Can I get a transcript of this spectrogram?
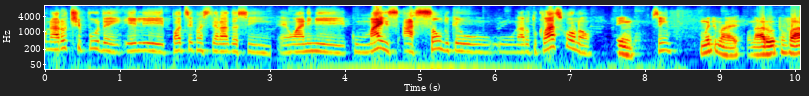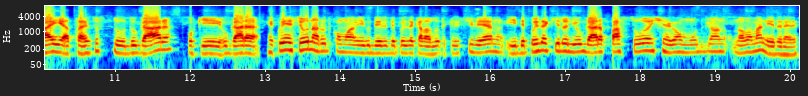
O Naruto Shippuden, ele pode ser considerado assim, é um anime com mais ação do que o, o Naruto clássico ou não? Sim, Sim. muito mais. O Naruto vai atrás do, do, do Gara, porque o Gara reconheceu o Naruto como um amigo dele depois daquela luta que eles tiveram, e depois daquilo ali o Gara passou a enxergar o mundo de uma nova maneira, né?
